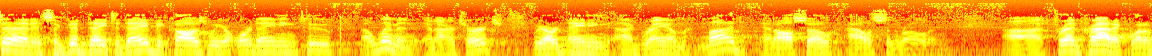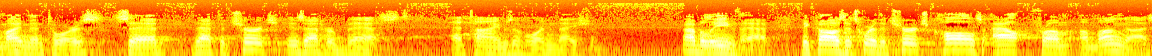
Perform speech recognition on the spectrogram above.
said, it's a good day today because we are ordaining two uh, women in our church. We are ordaining uh, Graham Mudd and also Allison Rowland. Uh, Fred Craddock, one of my mentors, said that the church is at her best at times of ordination. I believe that because it's where the church calls out from among us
